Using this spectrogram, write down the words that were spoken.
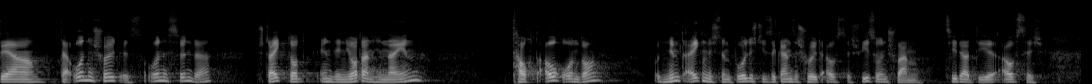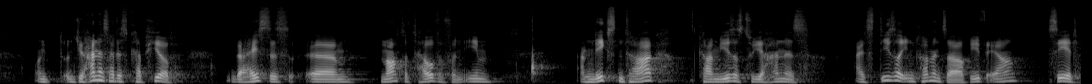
der, der ohne Schuld ist, ohne Sünde, steigt dort in den Jordan hinein, taucht auch unter und nimmt eigentlich symbolisch diese ganze Schuld auf sich, wie so ein Schwamm, zieht er die auf sich. Und, und Johannes hat es kapiert. Da heißt es, äh, nach der Taufe von ihm. Am nächsten Tag kam Jesus zu Johannes. Als dieser ihn kommen sah, rief er, seht,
